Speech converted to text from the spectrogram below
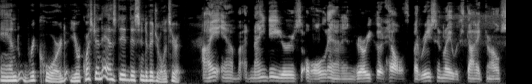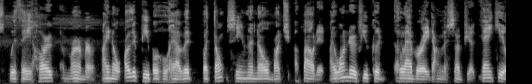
and record your question, as did this individual. Let's hear it. I am 90 years old and in very good health, but recently was diagnosed with a heart murmur. I know other people who have it, but don't seem to know much about it. I wonder if you could elaborate on the subject. Thank you.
